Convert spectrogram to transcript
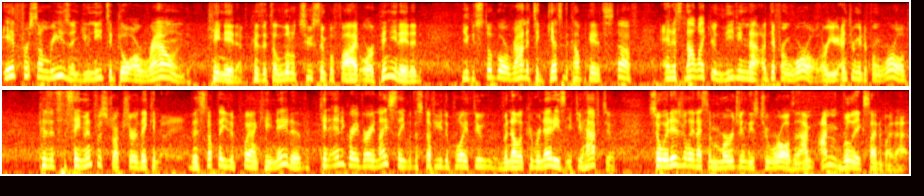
if for some reason you need to go around Knative, because it's a little too simplified or opinionated, you can still go around it to get to the complicated stuff, and it's not like you're leaving that a different world, or you're entering a different world, because it's the same infrastructure, they can, the stuff that you deploy on Knative can integrate very nicely with the stuff you deploy through vanilla Kubernetes if you have to. So it is really nice merging these two worlds, and I'm, I'm really excited by that.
